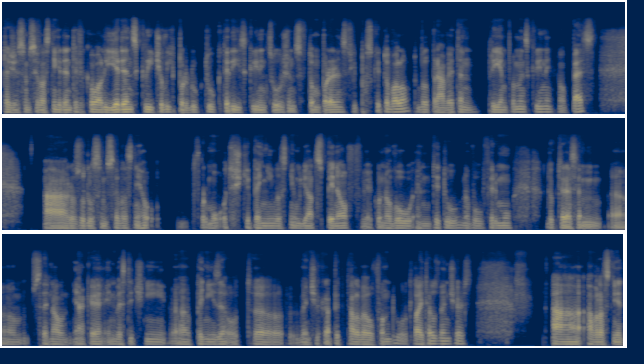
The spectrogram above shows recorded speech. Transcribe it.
takže jsem si vlastně identifikoval jeden z klíčových produktů, který Screening Solutions v tom poradenství poskytovalo. To byl právě ten Pre-Implement Screening, no PES. A rozhodl jsem se vlastně ho formou odštěpení vlastně udělat spin-off jako novou entitu, novou firmu, do které jsem uh, sehnal nějaké investiční uh, peníze od uh, venture kapitalového fondu, od Lighthouse Ventures. A, a vlastně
